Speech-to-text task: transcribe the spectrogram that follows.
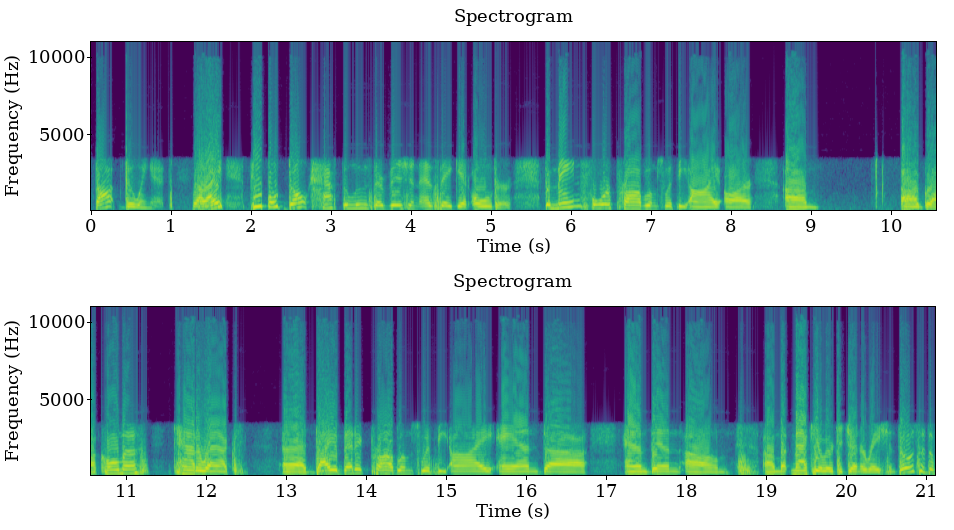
stop doing it. Right? People don't have to lose their vision as they get older. The main four problems with the eye are um, uh, glaucoma, cataracts, uh, diabetic problems with the eye, and uh, and then um, uh, macular degeneration. Those are the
